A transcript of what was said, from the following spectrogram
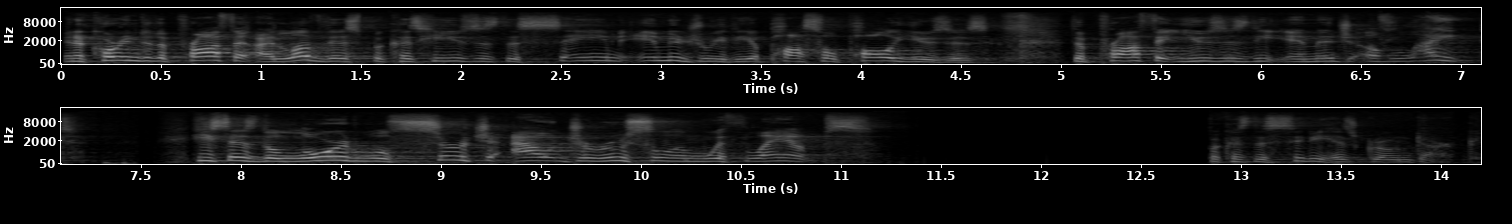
And according to the prophet, I love this because he uses the same imagery the Apostle Paul uses. The prophet uses the image of light. He says, The Lord will search out Jerusalem with lamps because the city has grown dark.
